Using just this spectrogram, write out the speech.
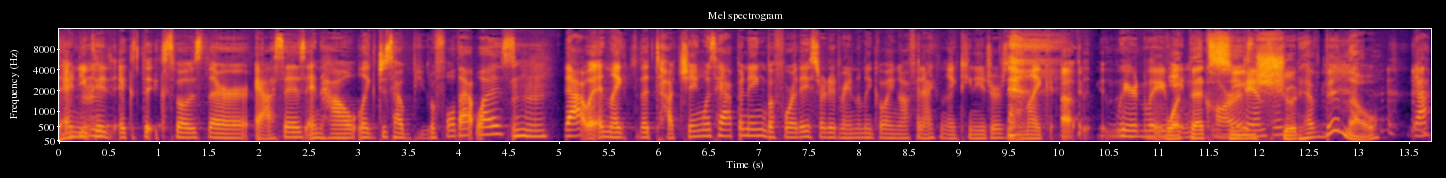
yep. and you could ex- expose their asses and how like just how beautiful that was. That wa- and like the touching was happening before they started randomly going off and acting like teenagers and like uh, Weirdly, what that car scene dancing. should have been though yeah.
